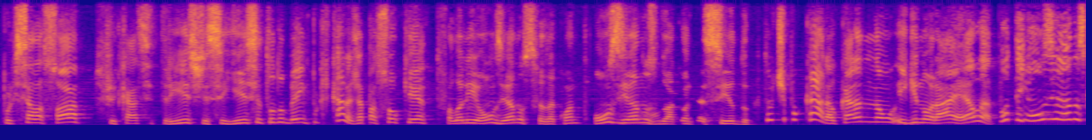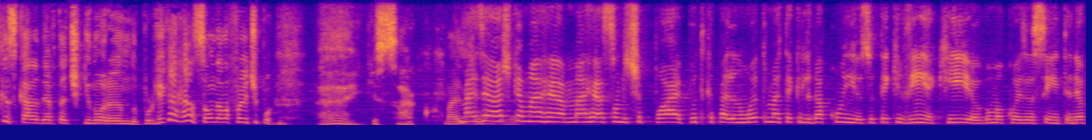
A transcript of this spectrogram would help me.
Porque se ela só ficasse triste, seguisse, tudo bem. Porque, cara, já passou o quê? Tu falou ali 11 anos, fez a conta? 11 anos do acontecido. Então, tipo, cara, o cara não ignorar ela, pô, tem 11 anos que esse cara deve estar te ignorando. Por que, que a reação dela foi tipo, ai, que saco. Mais Mas um, eu acho que é uma, rea- uma reação do tipo, ai, puta que pariu, não aguento mais ter que lidar com isso, ter que vir aqui, alguma coisa assim, entendeu?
